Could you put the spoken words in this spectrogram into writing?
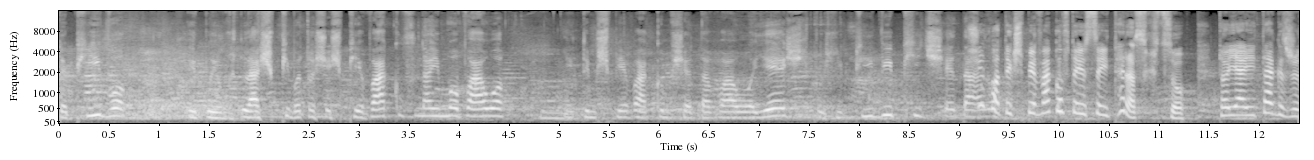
te piwo, i był dla śpiewa, to się śpiewaków najmowało i tym śpiewakom się dawało jeść, później piwi pić się dało. Cicho, tych śpiewaków to jeszcze i teraz chcą. To ja i tak, że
